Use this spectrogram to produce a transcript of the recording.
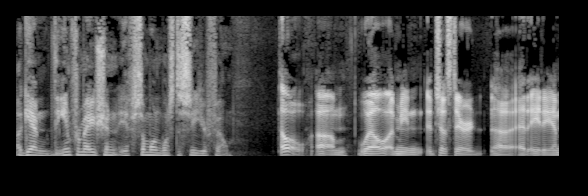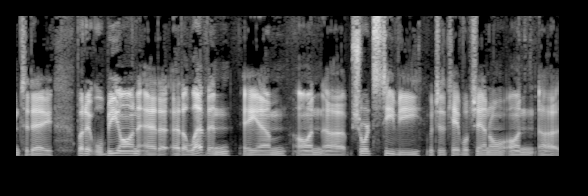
Again, the information if someone wants to see your film. Oh, um, well, I mean, it just aired uh, at 8 a.m. today, but it will be on at uh, at 11 a.m. on uh, Shorts TV, which is a cable channel, on uh,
